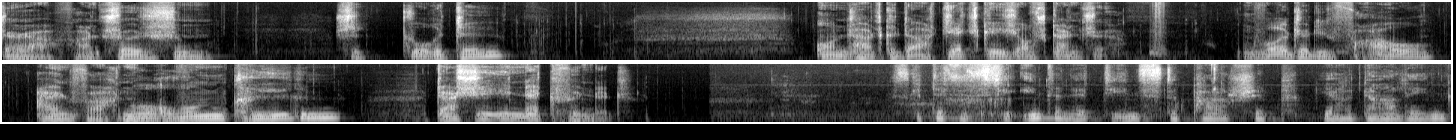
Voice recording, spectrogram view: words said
der französischen Security und hat gedacht, jetzt gehe ich aufs Ganze. Und wollte die Frau einfach nur rumkriegen, dass sie ihn nett findet. Es gibt jetzt diese Internetdienste, Parship, ja, Darling,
